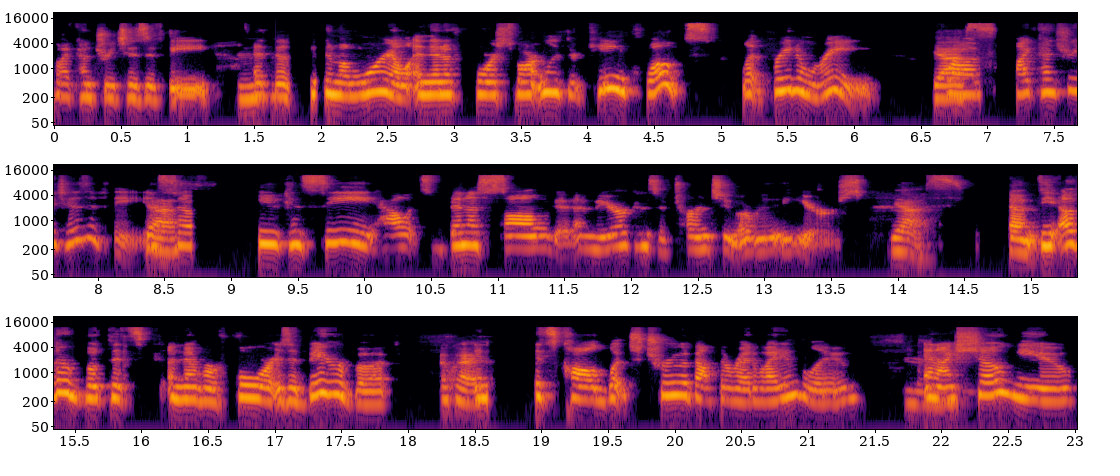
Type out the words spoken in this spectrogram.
My Country Tis of Thee" mm-hmm. at the Lincoln Memorial, and then of course Martin Luther King quotes "Let Freedom Ring." Yes, "My Country Tis of Thee," yes. and so you can see how it's been a song that Americans have turned to over the years. Yes. Um, the other book that's a number four is a bigger book. Okay. And it's called "What's True About the Red, White, and Blue," mm-hmm. and I show you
